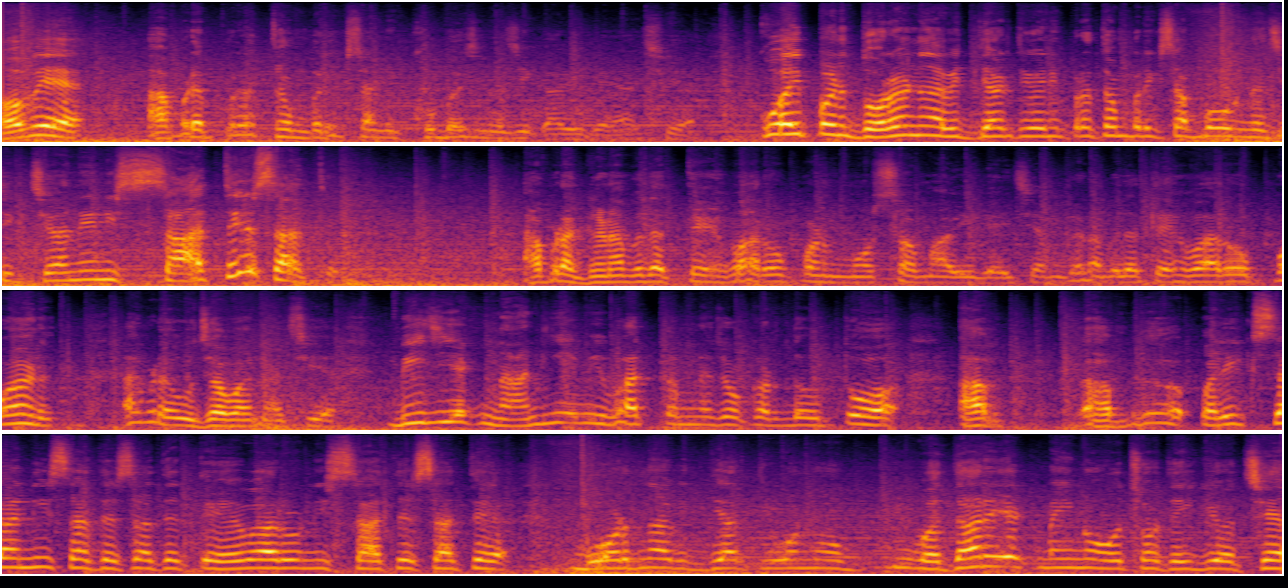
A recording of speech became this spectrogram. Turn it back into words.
હવે આપણે પ્રથમ પરીક્ષાની ખૂબ જ નજીક આવી ગયા છીએ. કોઈ પણ ધોરણના વિદ્યાર્થીઓની પ્રથમ પરીક્ષા બહુ નજીક છે અને એની સાથે સાથે આપણા ઘણા બધા તહેવારો પણ મોસમ આવી ગઈ છે. એમ ઘણા બધા તહેવારો પણ આપણે ઉજવવાના છીએ. બીજી એક નાની એવી વાત તમને જો કરી દઉં તો આ પરીક્ષાની સાથે સાથે તહેવારોની સાથે સાથે બોર્ડના વિદ્યાર્થીઓનો વધારે એક મહિનો ઓછો થઈ ગયો છે.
